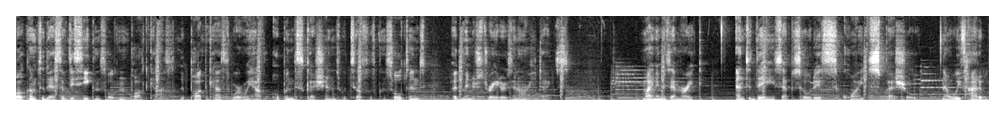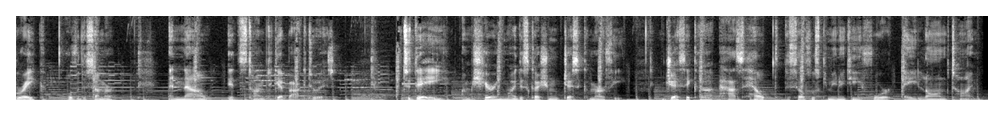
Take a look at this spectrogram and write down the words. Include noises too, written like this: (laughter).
Welcome to the SFDC Consultant Podcast, the podcast where we have open discussions with Salesforce consultants, administrators, and architects. My name is Emeric, and today's episode is quite special. Now, we've had a break over the summer, and now it's time to get back to it. Today, I'm sharing my discussion with Jessica Murphy. Jessica has helped the Salesforce community for a long time.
